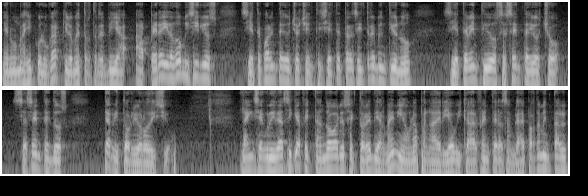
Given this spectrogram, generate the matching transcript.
en un mágico lugar, kilómetro 3 vía a Pereira, domicilios 748 87 13 y 321 722-68-62, territorio rodicio. La inseguridad sigue afectando a varios sectores de Armenia. Una panadería ubicada al frente de la Asamblea Departamental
